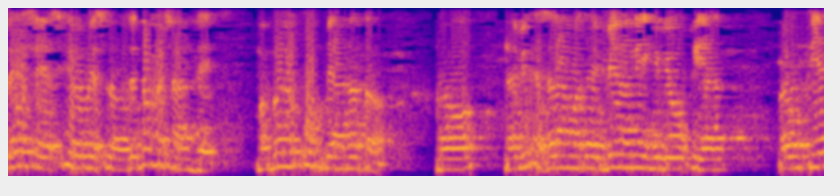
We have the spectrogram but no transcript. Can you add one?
لیس یسیر مثلو د دوه شان دی مبل او بیانات نو نبی اسلام ته بیانې کې یو کیا او کیا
